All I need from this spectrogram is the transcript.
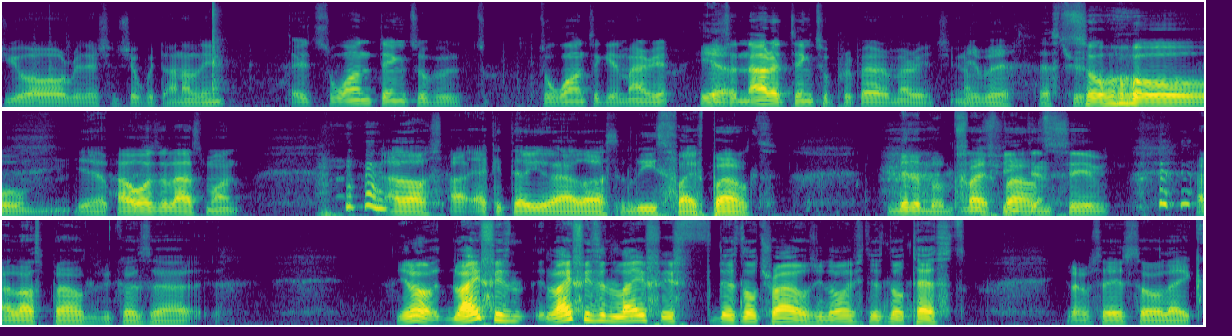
your relationship with Annalyn. It's one thing to be, to, to want to get married. Yeah. It's another thing to prepare a marriage, you know. Amen. That's true. So yeah. how was the last month? I lost. I, I can tell you that I lost at least five pounds, minimum five feet and pounds. save. I lost pounds because, uh, you know, life is life isn't life if there's no trials. You know, if there's no test. You know what I'm saying? So like,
